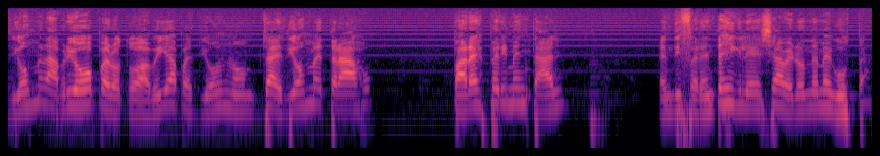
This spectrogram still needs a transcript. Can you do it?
Dios me la abrió, pero todavía pues Dios no, Dios me trajo para experimentar en diferentes iglesias, a ver dónde me gusta.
